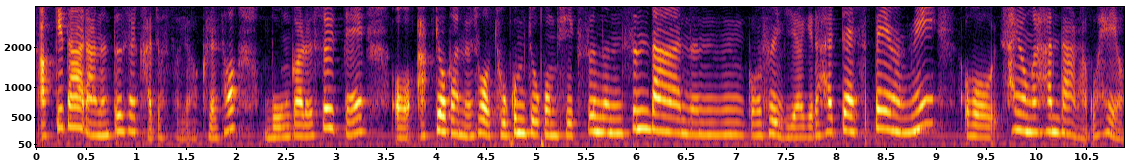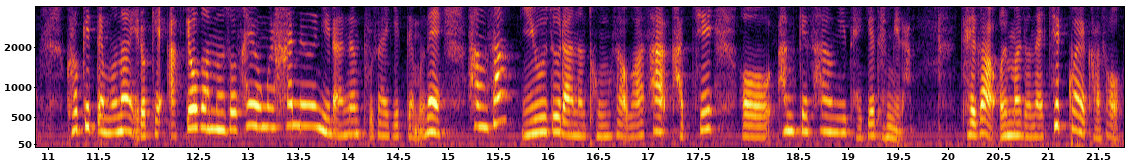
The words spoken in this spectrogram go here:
아끼다라는 뜻을 가졌어요. 그래서 뭔가를 쓸때 어, 아껴가면서 조금 조금씩 쓰는 쓴다는 것을 이야기를 할 때 sparingly 어, 사용을 한다라고 해요. 그렇기 때문에 이렇게 아껴가면서 사용을 하는이라는 부사이기 때문에 항상 use라는 동사와 사, 같이 어, 함께 사용이 되게 됩니다. 제가 얼마 전에 치과에 가서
